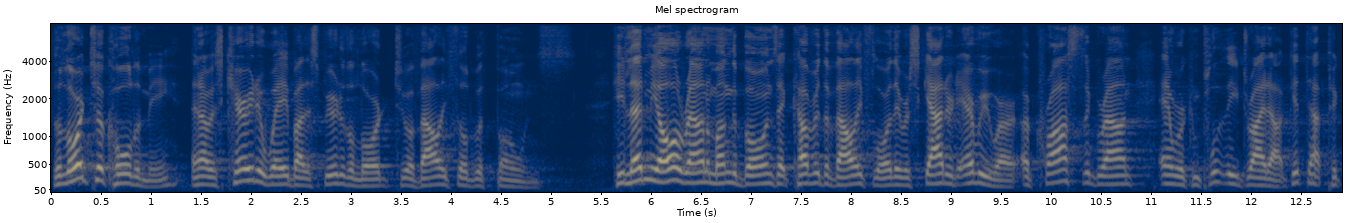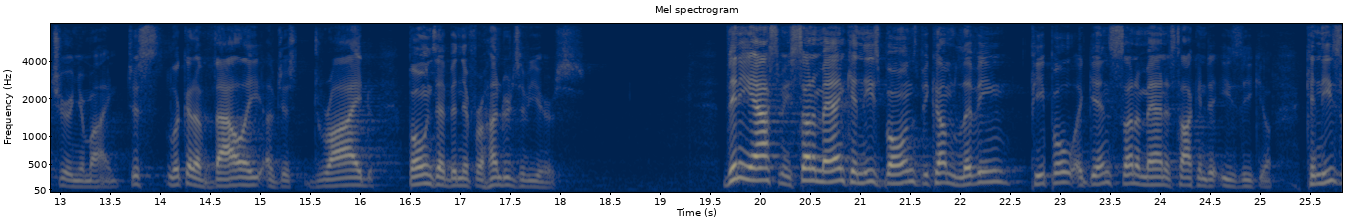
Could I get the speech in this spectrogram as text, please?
The Lord took hold of me, and I was carried away by the Spirit of the Lord to a valley filled with bones. He led me all around among the bones that covered the valley floor. They were scattered everywhere across the ground and were completely dried out. Get that picture in your mind. Just look at a valley of just dried bones that have been there for hundreds of years. Then he asked me, Son of man, can these bones become living people again? Son of man is talking to Ezekiel. Can these,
